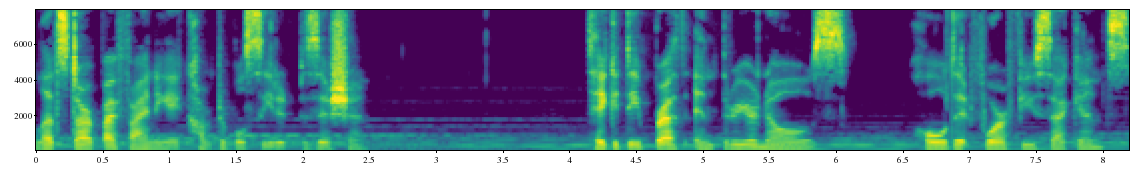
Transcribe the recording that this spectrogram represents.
let's start by finding a comfortable seated position. Take a deep breath in through your nose, hold it for a few seconds,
